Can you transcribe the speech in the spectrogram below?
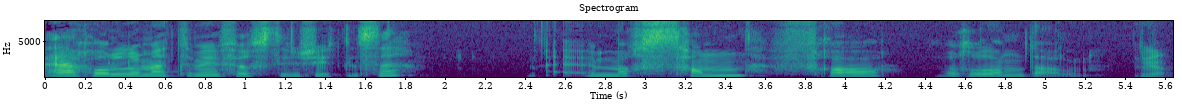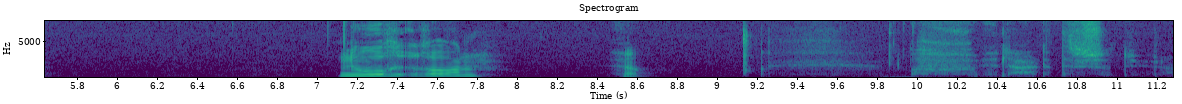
jeg holder meg til min første innskytelse. Marsanne fra Råndalen. Ja. Nord-Rån. Eller er det Trechatura?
